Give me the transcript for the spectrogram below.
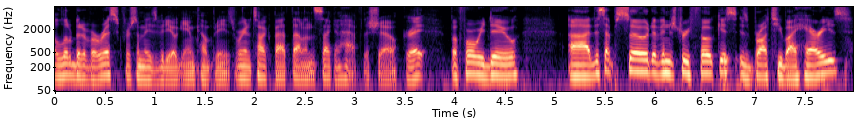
a little bit of a risk for some of these video game companies. We're going to talk about that on the second half of the show. Great. Before we do, uh, this episode of Industry Focus is brought to you by Harry's.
